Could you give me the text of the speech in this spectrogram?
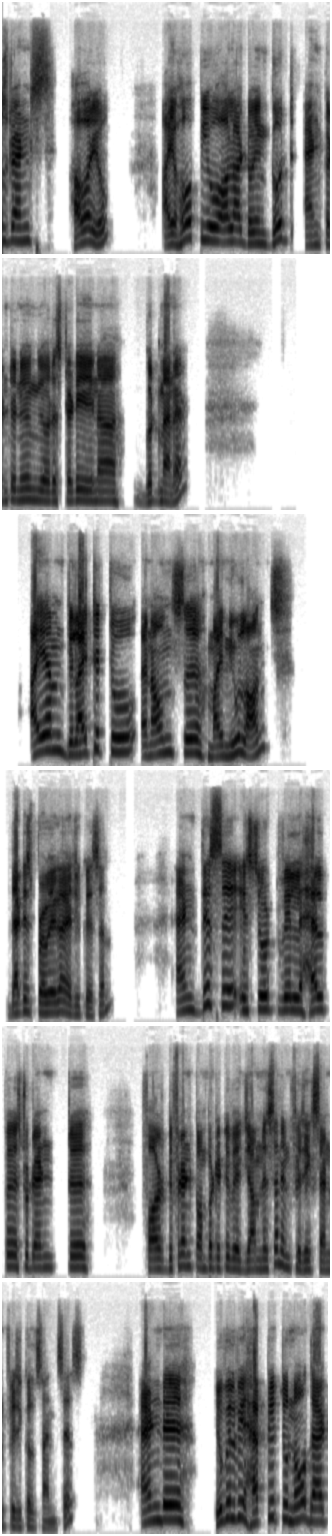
students. How are you? I hope you all are doing good and continuing your study in a good manner. I am delighted to announce uh, my new launch, that is Pravegaa Education. And this uh, institute will help uh, student for different competitive examination in physics and physical sciences. And you will be happy to know that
